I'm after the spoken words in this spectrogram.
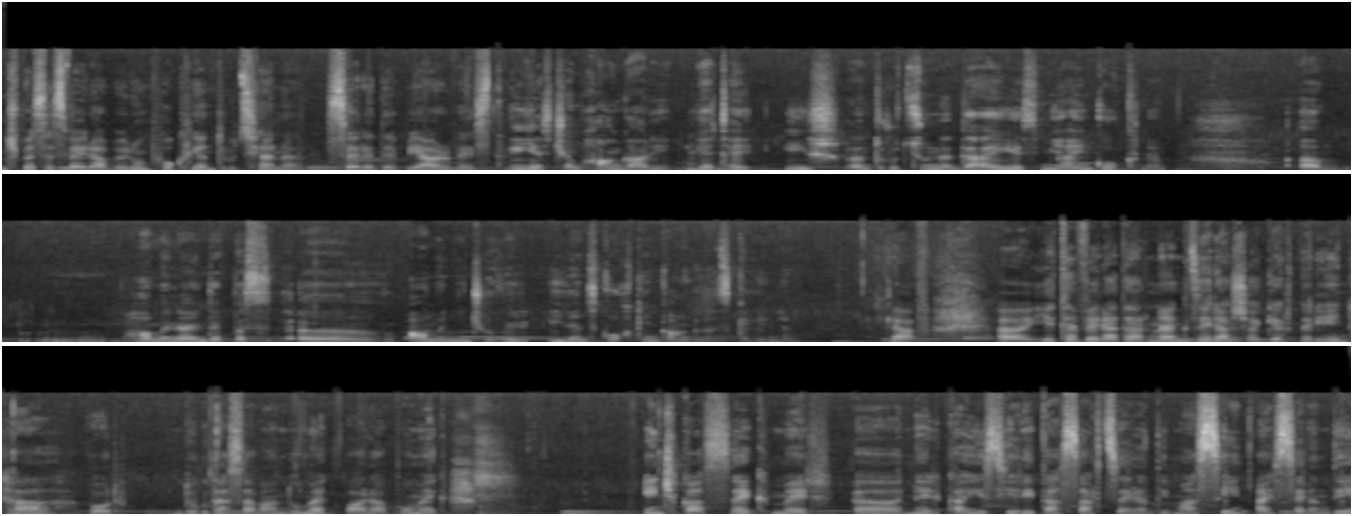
ինչպես ես վերաբերում փոքրի ընտրությանը, սերը դեպի արվեստ։ Ես չեմ խանգարի, եթե իր ընտրությունը դա է, ես միայն կօգնեմ համենայն դեպս ամեն ինչով իրենց կողքին կանգնած կլինեմ։ Լավ։ Եթե վերադառնանք ձեր աշակերտներին, հա, որ դուք դասավանդում եք, պարապում եք, ինչ կասեք մեր ներկայիս երիտասարդ սերնդի մասին, այս սերնդի,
